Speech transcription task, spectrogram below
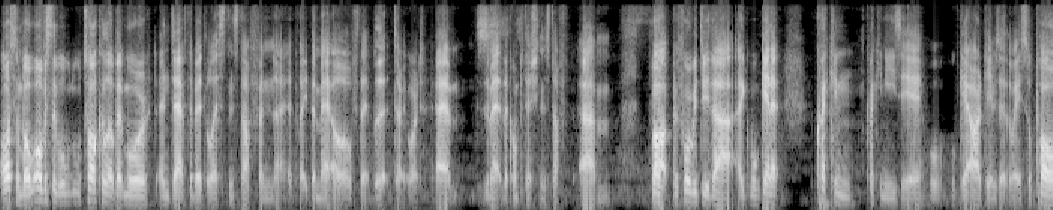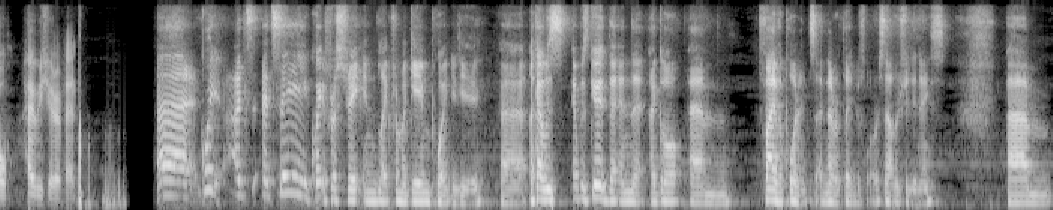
awesome. Well, obviously, we'll, we'll talk a little bit more in depth about the list and stuff, and uh, like the meta of the bleh, dirty word, um, the meta, the competition and stuff. Um, but before we do that, we'll get it quick and quick and easy. Eh? We'll, we'll get our games out of the way. So, Paul, how was your event? Uh, quite, I'd, I'd say quite frustrating, like from a game point of view. Uh, like I was, it was good that in that I got um, five opponents I'd never played before, so that was really nice. Um,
